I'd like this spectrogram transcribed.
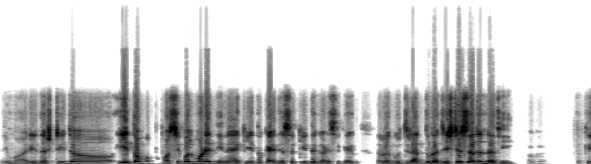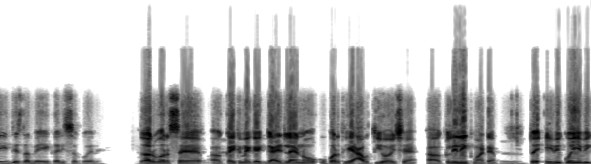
નહીં મારી દ્રષ્ટિએ તો એ તો પોસિબલ મળે જ નહીં ને કે એ તો કાયદેસર કેવી રીતે ગણી શકાય? તમે ગુજરાતનું રજીસ્ટ્રેશન જ નથી. તો કેવી રીતે તમે એ કરી શકો એને? દર વર્ષે કંઈક ને કંઈક ગાઈડલાઈનો ઉપરથી આવતી હોય છે ક્લિનિક માટે. તો એવી કોઈ એવી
